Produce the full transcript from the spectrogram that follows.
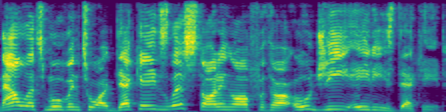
Now let's move into our decades list, starting off with our OG 80s decade.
